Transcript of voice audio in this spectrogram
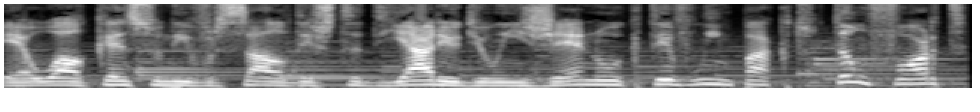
É o alcance universal deste Diário de um Ingênuo que teve um impacto tão forte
